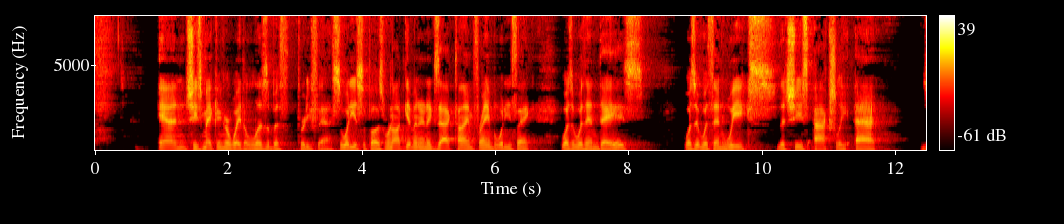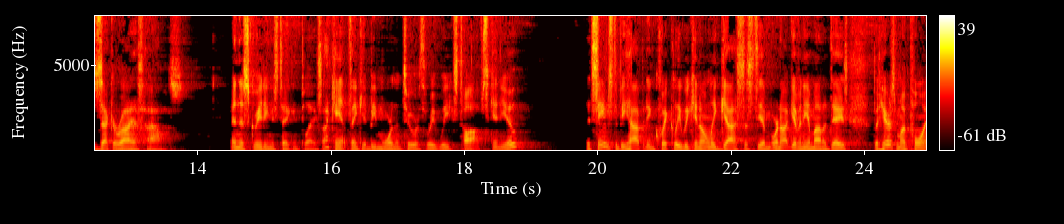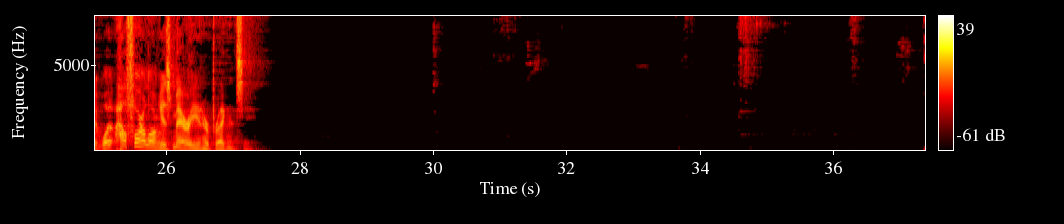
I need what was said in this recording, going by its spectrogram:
And she's making her way to Elizabeth pretty fast. So what do you suppose? We're not given an exact time frame, but what do you think? Was it within days? Was it within weeks that she's actually at Zechariah's house? And this greeting is taking place. I can't think it'd be more than two or three weeks tops. Can you? It seems to be happening quickly. We can only guess as to, we're not given the amount of days. But here's my point. What, how far along is Mary in her pregnancy?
